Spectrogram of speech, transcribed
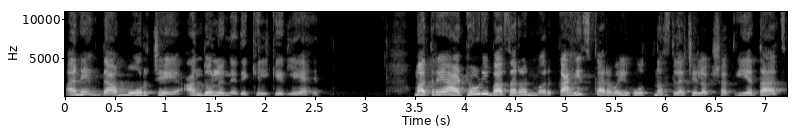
अनेकदा मोर्चे आंदोलने देखील केली आहेत. मात्र या आठवडी बाजारांवर काहीच कारवाई होत नसल्याचे लक्षात येताच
